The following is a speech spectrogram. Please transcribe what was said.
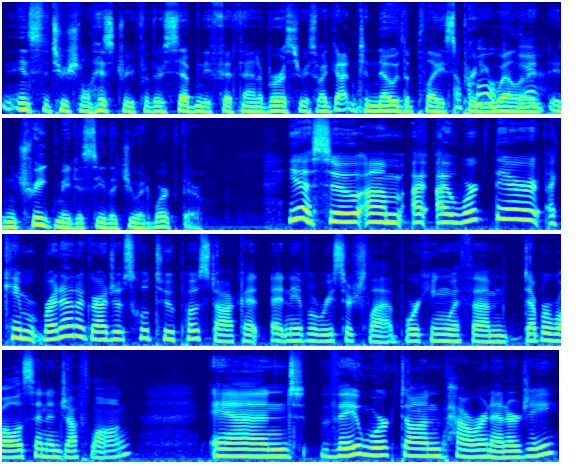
institutional history for their 75th anniversary, so I'd gotten to know the place Oh, pretty cool. well, Yeah. and it, it intrigued me to see that you had worked there. Yeah, so um, I, I worked there. I came right out of graduate school to a postdoc at, at Naval Research Lab, working with um, Deborah Rolison and Jeff Long. And they worked on power and energy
